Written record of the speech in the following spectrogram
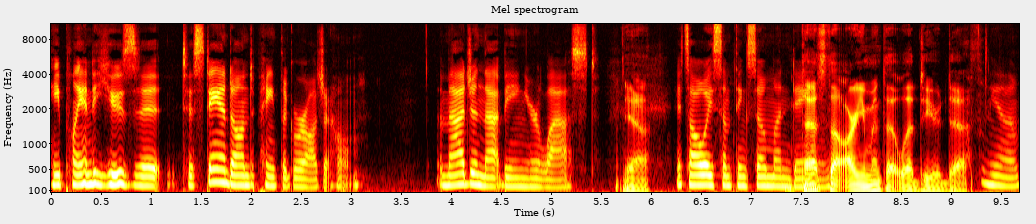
He planned to use it to stand on to paint the garage at home. Imagine that being your last. Yeah. It's always something so mundane. That's the argument that led to your death. Yeah.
